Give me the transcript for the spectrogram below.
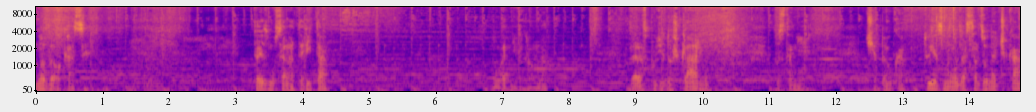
nowe okazy. To jest musa laterita. No ładnie wygląda. Zaraz pójdzie do szklarni, dostanie ciepełka. Tu jest młoda sadzoneczka.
